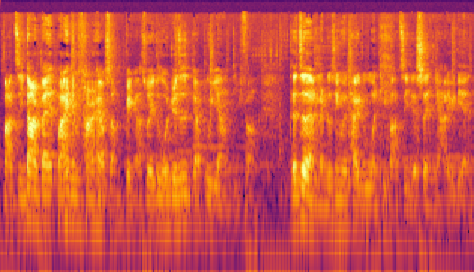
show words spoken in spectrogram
把自己当然 Ben Bynum 当然还有伤病啊，所以我觉得这是比较不一样的地方。可是这两个人都是因为态度问题，把自己的生涯有点。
